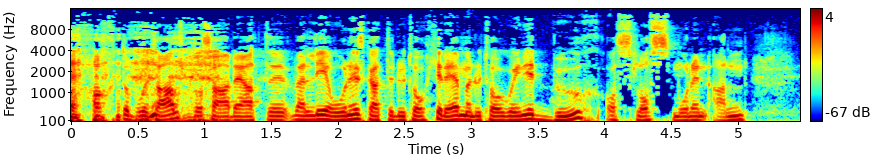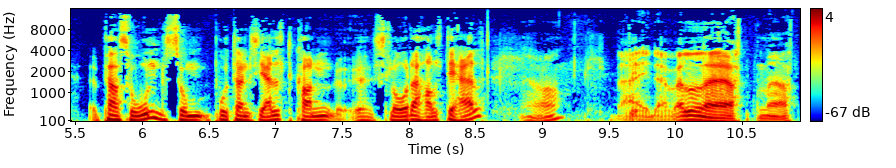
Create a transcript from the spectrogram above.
hardt og brutalt, og sa det at, veldig ironisk at du tår ikke det, men du tår å gå inn i et bur og slåss mot en annen person som potensielt kan øh, slå deg halvt i hel. Ja. Nei, det er vel eh, at vi at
